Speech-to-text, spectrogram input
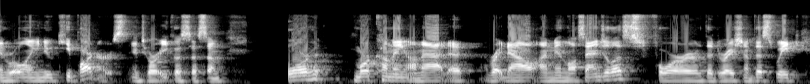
enrolling new key partners into our ecosystem. More, more coming on that. At, right now, I'm in Los Angeles for the duration of this week.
